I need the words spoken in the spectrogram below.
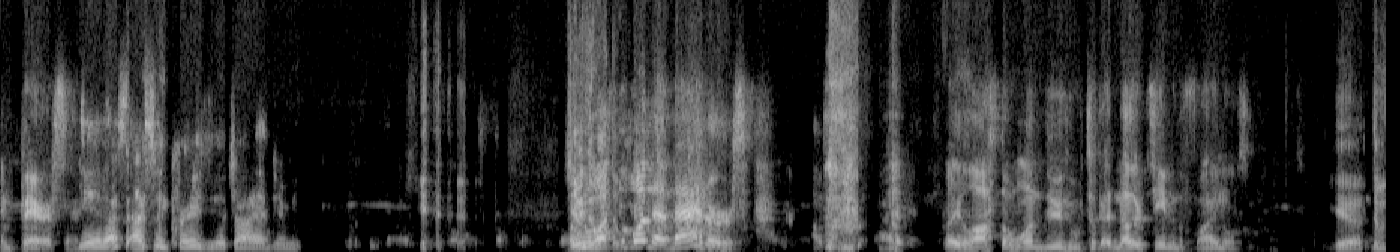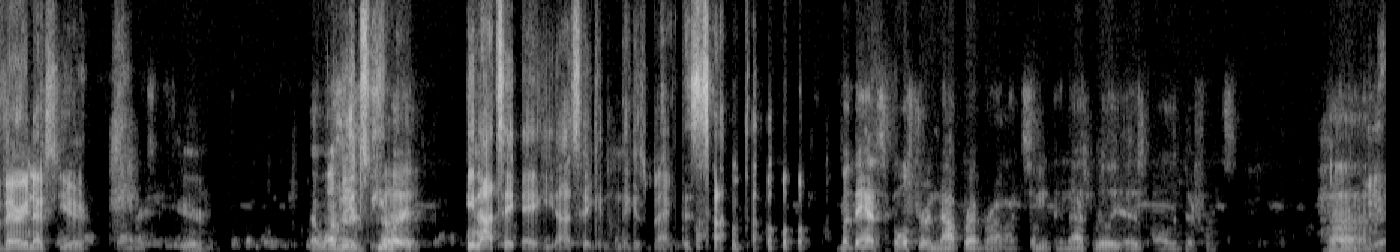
Embarrassing. Yeah, that's actually crazy that y'all had Jimmy. Yeah. Jimmy Jimmy lost about the to. one that matters. I really lost the one dude who took another team in the finals Yeah, the very next year. next year. That wasn't It's- he- good, He not take. Hey, he not taking them niggas back this time though. but they had Spoelstra and not Brett Brown. Some, and that really is all the difference. yeah.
